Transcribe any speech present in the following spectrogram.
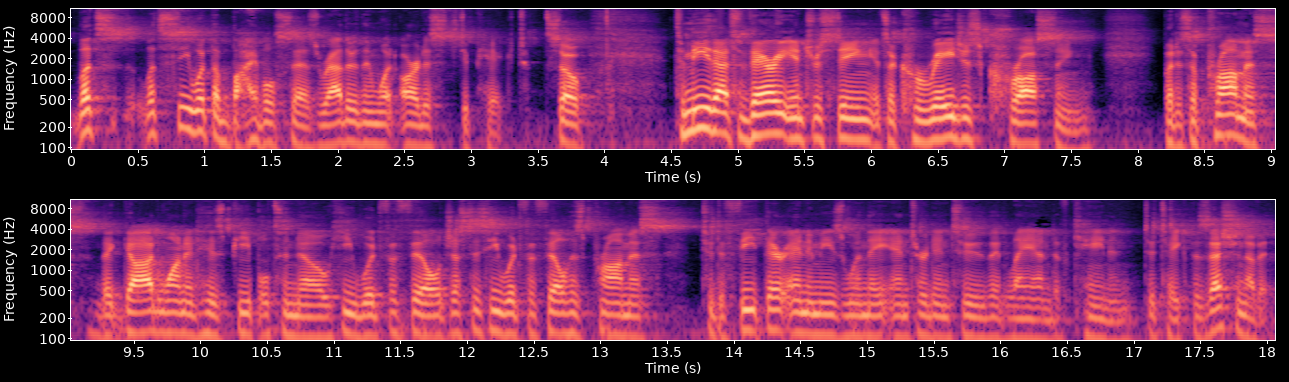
let's, let's see what the Bible says rather than what artists depict. So, to me, that's very interesting. It's a courageous crossing, but it's a promise that God wanted his people to know he would fulfill, just as he would fulfill his promise to defeat their enemies when they entered into the land of Canaan to take possession of it.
